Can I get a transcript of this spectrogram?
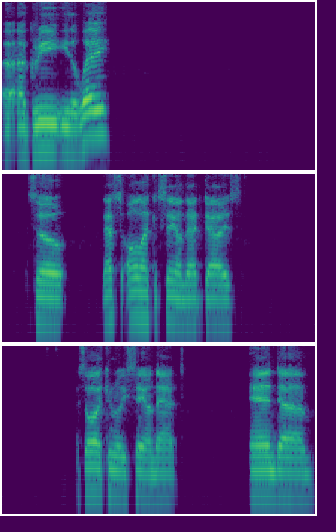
uh, agree either way. So that's all I can say on that, guys. That's all I can really say on that. And um,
